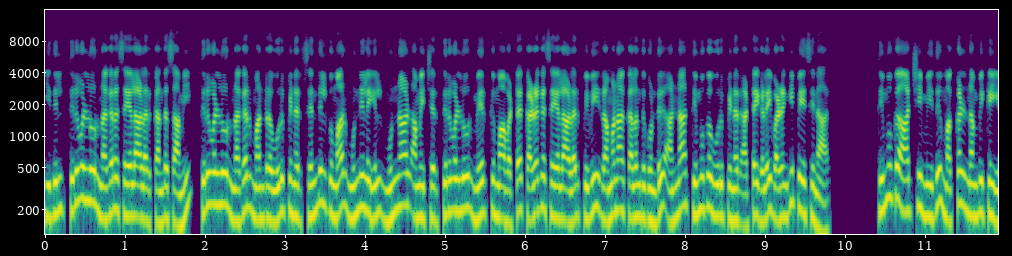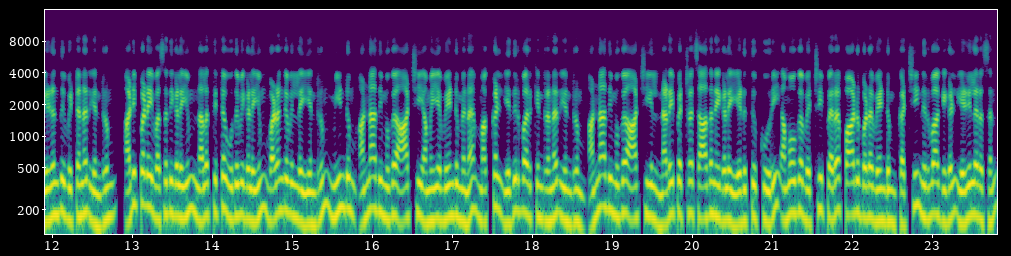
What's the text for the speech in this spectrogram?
இதில் திருவள்ளூர் நகர செயலாளர் கந்தசாமி திருவள்ளூர் நகர் மன்ற உறுப்பினர் செந்தில்குமார் முன்னிலையில் முன்னாள் அமைச்சர் திருவள்ளூர் மேற்கு மாவட்ட கழக செயலாளர் பி வி ரமணா கலந்து கொண்டு அண்ணா திமுக உறுப்பினர் அட்டைகளை வழங்கி பேசினார். திமுக ஆட்சி மீது மக்கள் நம்பிக்கை இழந்து விட்டனர் என்றும் அடிப்படை வசதிகளையும் நலத்திட்ட உதவிகளையும் வழங்கவில்லை என்றும் மீண்டும் அண்ணாதிமுக ஆட்சி அமைய வேண்டுமென மக்கள் எதிர்பார்க்கின்றனர் என்றும் அண்ணாதிமுக ஆட்சியில் நடைபெற்ற சாதனைகளை எடுத்துக் கூறி அமோக வெற்றி பெற பாடுபட வேண்டும் கட்சி நிர்வாகிகள் எழிலரசன்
